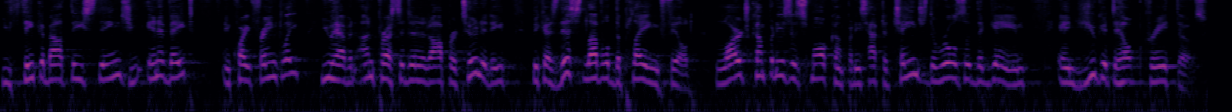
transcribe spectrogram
you think about these things, you innovate, and quite frankly, you have an unprecedented opportunity because this leveled the playing field. Large companies and small companies have to change the rules of the game, and you get to help create those.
